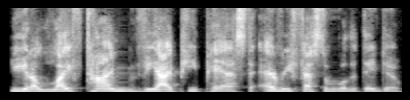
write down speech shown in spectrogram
You get a lifetime VIP pass to every festival that they do,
